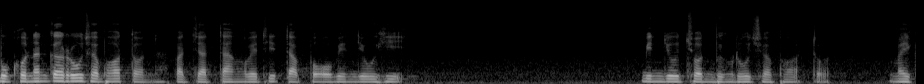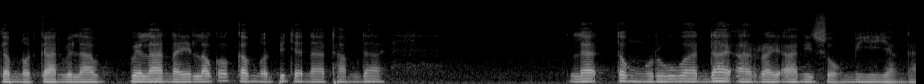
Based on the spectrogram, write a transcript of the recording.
บุคคลนั้นก็รู้เฉพาะตน ปัจจัตตังเวทิตาโปวินยูหิบินยูชนพึงรู้เฉพาะตน ไม่กำหนดการเวลาเวลาไหนเราก็กำหนดพิจารณาทำได้ และต้องรู้ว่าได้อะไรอานิสงส์มีอย่างไง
